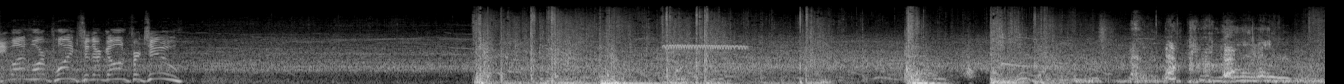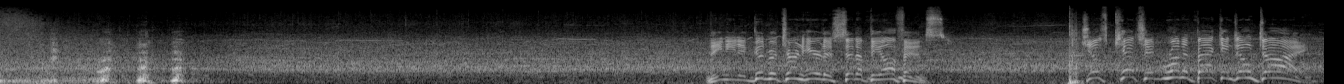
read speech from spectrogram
They want more points, so they're going for two. They need a good return here to set up the offense. Just catch it, run it back, and don't die.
